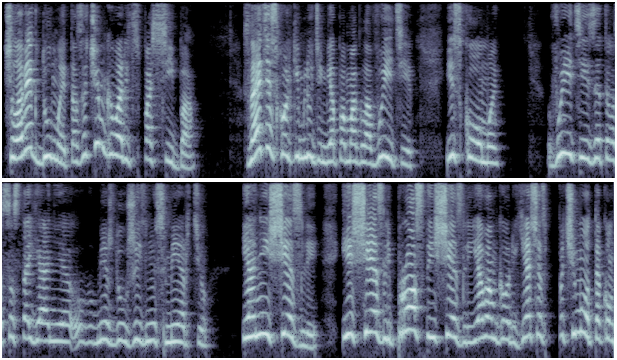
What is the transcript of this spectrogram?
Человек думает, а зачем говорить спасибо? Знаете, скольким людям я помогла выйти из комы, выйти из этого состояния э, между жизнью и смертью. И они исчезли. Исчезли, просто исчезли. Я вам говорю, я сейчас почему вот, таком,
